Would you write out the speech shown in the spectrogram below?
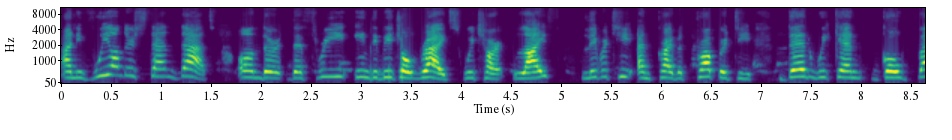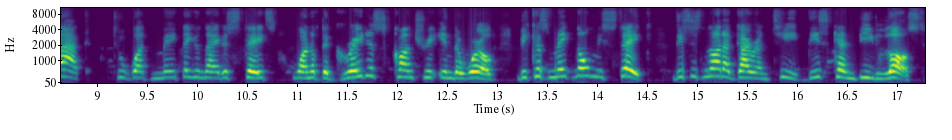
And if we understand that under the three individual rights which are life liberty and private property, then we can go back to what made the United States one of the greatest country in the world. Because make no mistake, this is not a guarantee. This can be lost.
